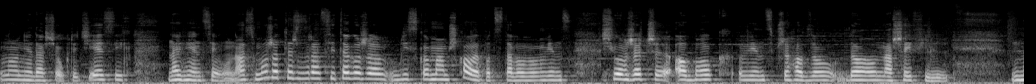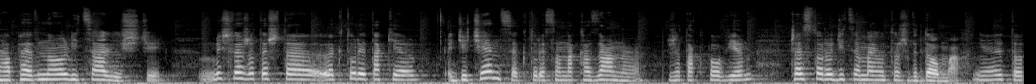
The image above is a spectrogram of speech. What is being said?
No nie da się ukryć, jest ich najwięcej u nas. Może też z racji tego, że blisko mam szkołę podstawową, więc siłą rzeczy obok, więc przychodzą do naszej filii. Na pewno licealiści Myślę, że też te lektury takie dziecięce, które są nakazane, że tak powiem, często rodzice mają też w domach. Nie? To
